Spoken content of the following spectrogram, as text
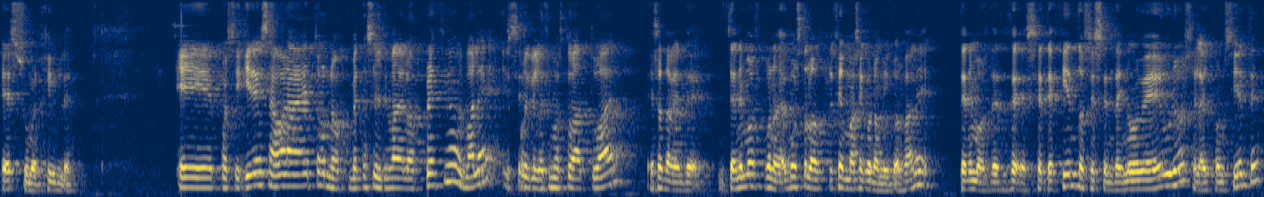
es sumergible. Eh, pues si quieres ahora, Héctor, nos comentas el tema de los precios, ¿vale? Porque lo hacemos todo actual. Exactamente. Tenemos, bueno, he puesto los precios más económicos, ¿vale? Tenemos desde 769 euros el iPhone 7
